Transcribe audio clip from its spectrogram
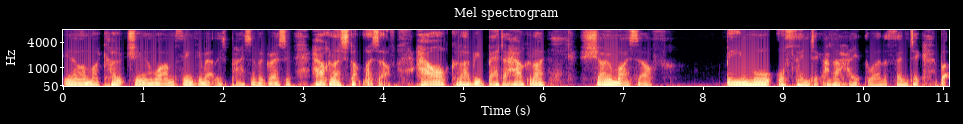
You know, on my coaching and what I'm thinking about this passive aggressive. How can I stop myself? How could I be better? How could I show myself? Be more authentic. And I hate the word authentic, but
